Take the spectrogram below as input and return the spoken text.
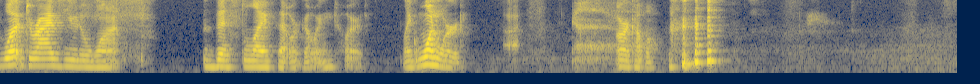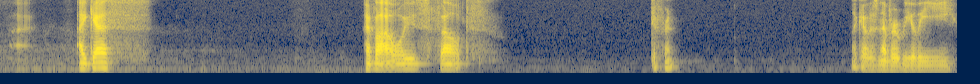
what drives you to want this life that we're going toward? Like, one word. Or a couple. I guess I've always felt different. Like I was never really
